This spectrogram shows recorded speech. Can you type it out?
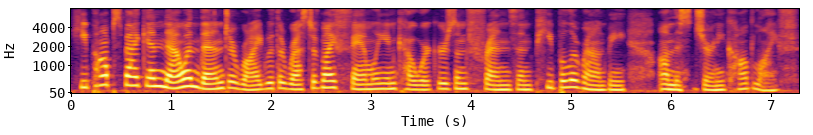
he pops back in now and then to ride with the rest of my family and coworkers and friends and people around me on this journey called life.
